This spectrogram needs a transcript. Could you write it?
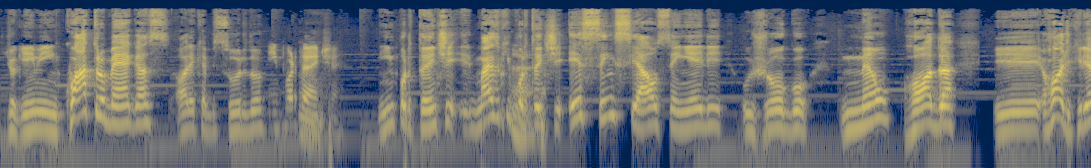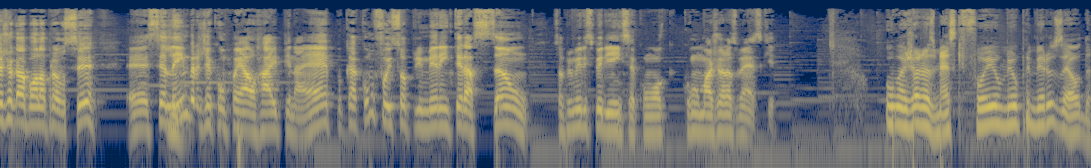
videogame em 4 megas. Olha que absurdo. Importante. Hum. Importante, mais do que importante, é. essencial. Sem ele, o jogo não roda. E, Rod, queria jogar a bola para você. É, você lembra de acompanhar o hype na época? Como foi sua primeira interação, sua primeira experiência com o, com o Majora's Mask? O Majora's Mask foi o meu primeiro Zelda.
